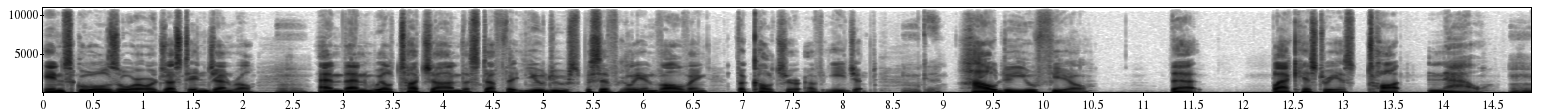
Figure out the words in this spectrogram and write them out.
in schools or, or just in general. Mm-hmm. And then we'll touch on the stuff that you do specifically involving the culture of Egypt. Okay. How do you feel that black history is taught now? hmm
